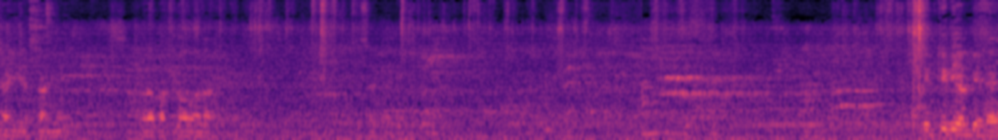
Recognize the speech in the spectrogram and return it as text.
चाहिए है थोड़ा पतला वाला फिफ्टी भी है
